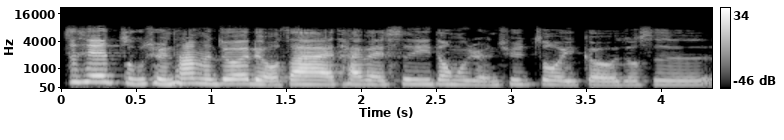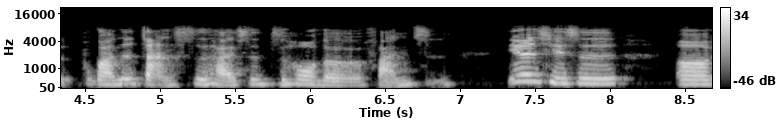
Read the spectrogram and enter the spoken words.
这些族群他们就会留在台北市立动物园去做一个，就是不管是展示还是之后的繁殖，因为其实。呃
